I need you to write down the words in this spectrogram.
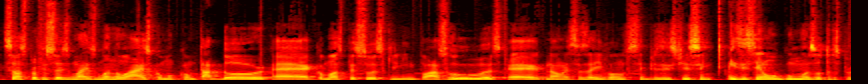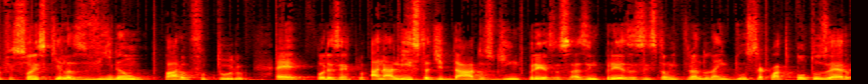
são as profissões mais manuais, como contador, é, como as pessoas que limpam as ruas. É, não, essas aí vão sempre existir sim. Existem algumas outras profissões que elas virão para o futuro. É, por exemplo, analista de dados de empresas. As empresas estão entrando na indústria 4.0,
